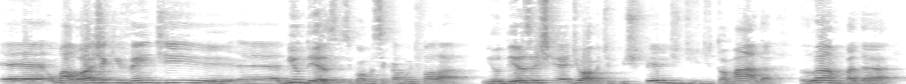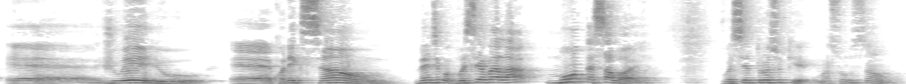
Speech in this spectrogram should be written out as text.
é, uma loja que vende é, miudezas, igual você acabou de falar. Miudezas é, de obra, tipo espelho de, de, de tomada, lâmpada, é, joelho, é, conexão. Vende, você vai lá, monta essa loja. Você trouxe o quê? Uma solução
